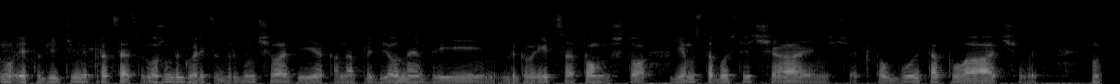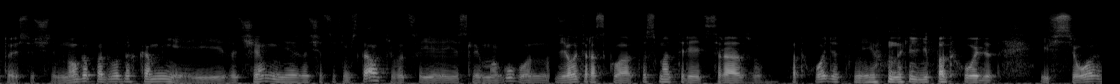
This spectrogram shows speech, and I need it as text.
Ну, это длительный процесс. Ты должен договориться с другим человеком на определенное время, договориться о том, что где мы с тобой встречаемся, кто будет оплачивать. Ну, то есть очень много подводных камней. И зачем мне, значит, с этим сталкиваться, я, если могу, вон, делать расклад, посмотреть сразу, подходит мне он или не подходит. И все,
